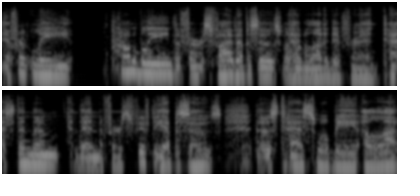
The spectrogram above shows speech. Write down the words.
differently. Probably the first five episodes will have a lot of different tests in them. And then the first 50 episodes, those tests will be a lot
